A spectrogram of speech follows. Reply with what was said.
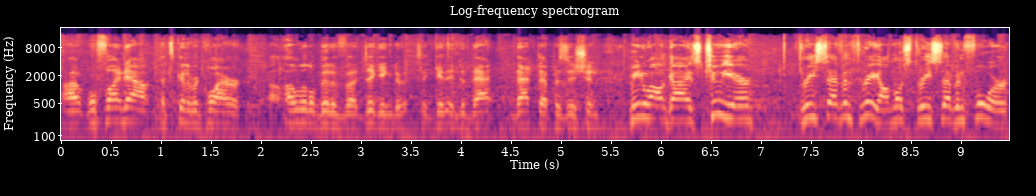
Uh, we'll find out. That's going to require a, a little bit of uh, digging to, to get into that that deposition. Meanwhile, guys, two year. 373, almost 374. Uh,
